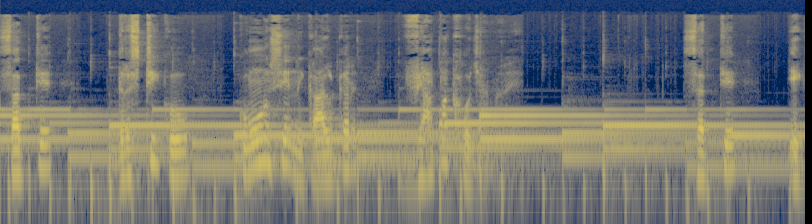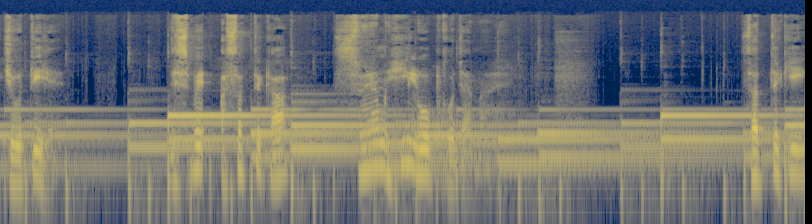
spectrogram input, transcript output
सत्य दृष्टि को कोण से निकालकर व्यापक हो जाना है। सत्य एक ज्योति है, जिसमें असत्य का स्वयं ही लोप हो जाना है। सत्य की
